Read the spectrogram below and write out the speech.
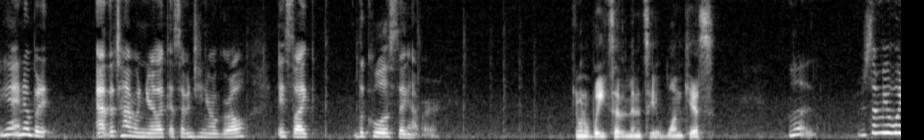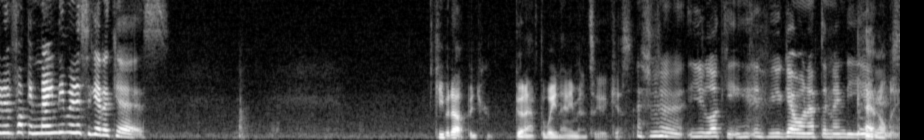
Yeah, I know, but it, at the time when you're like a 17 year old girl, it's like the coolest thing ever. You want to wait seven minutes to get one kiss? Look, some people waited fucking 90 minutes to get a kiss. Keep it up, and you're gonna have to wait ninety minutes to get a kiss. You're lucky if you get one after 90 years. Penalty.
